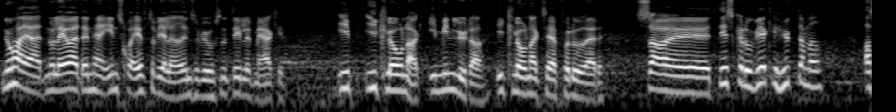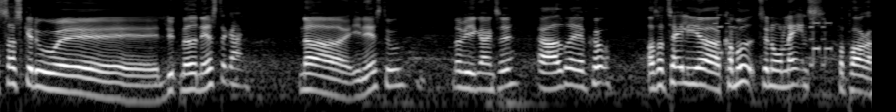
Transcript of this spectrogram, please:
Nu, har jeg, nu laver jeg den her intro, efter vi har lavet interviewsene. Det er lidt mærkeligt. I, I er kloge nok. I min lytter. I er kloge nok til at få ud af det. Så øh, det skal du virkelig hygge dig med. Og så skal du øh, lytte med næste gang, når i næste uge, når vi er i gang til, er aldrig FK. Og så tag lige at komme ud til nogle lands for pokker.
